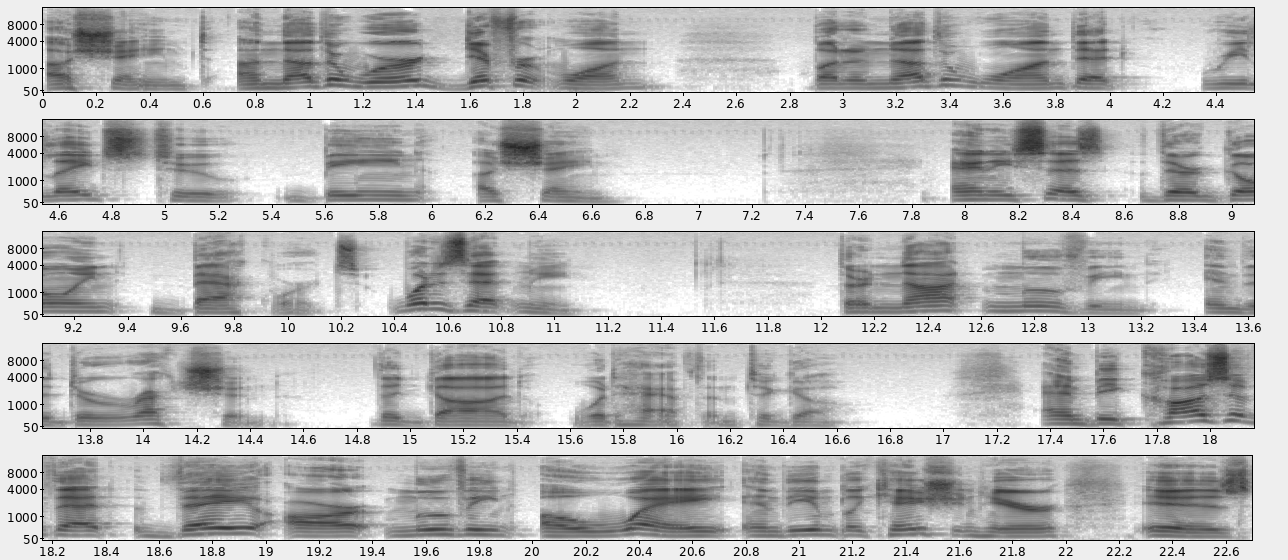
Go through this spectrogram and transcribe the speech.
ashamed. Another word, different one, but another one that relates to being ashamed. And he says they're going backwards. What does that mean? They're not moving in the direction that God would have them to go. And because of that, they are moving away. And the implication here is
